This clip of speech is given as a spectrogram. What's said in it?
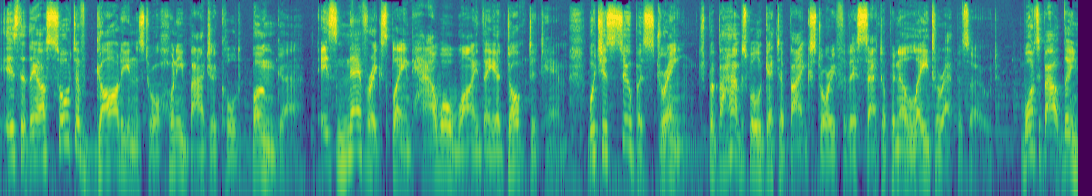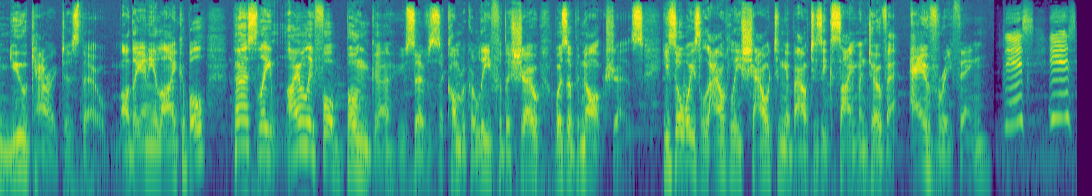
is that they are sort of guardians to a honey badger called Bunga. It's never explained how or why they adopted him, which is super strange, but perhaps we'll get a backstory for this setup in a later episode. What about the new characters though? Are they any likable? Personally, I only thought Bunga, who serves as a comic relief for the show, was obnoxious. He's always loudly shouting about his excitement over everything. This is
